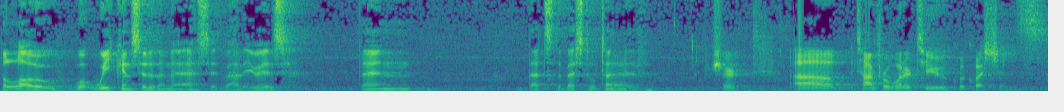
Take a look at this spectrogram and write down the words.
below what we consider the net asset value is, then that's the best alternative. Sure. Uh, time for one or two quick questions.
